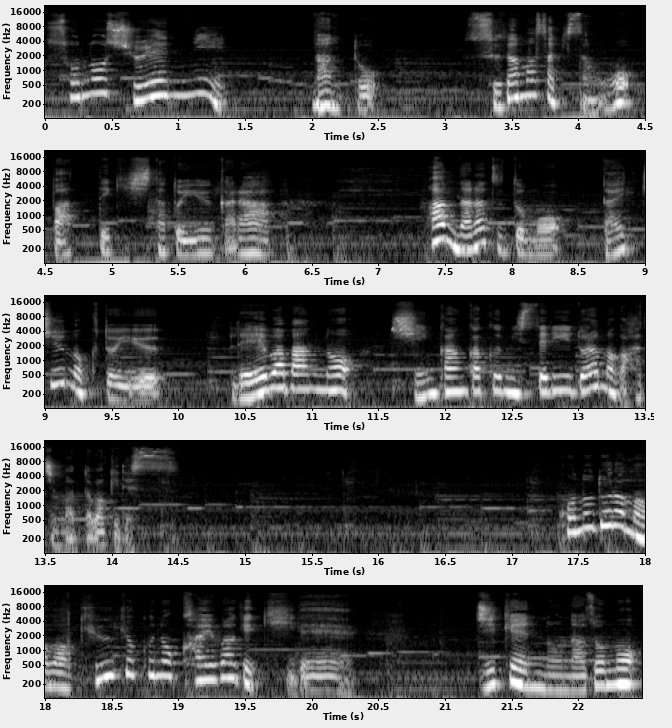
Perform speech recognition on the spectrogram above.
その主演になんと菅田将暉さんを抜擢したというからファンならずとも大注目という令和版の新感覚ミステリードラマが始まったわけです。このドラマは究極の会話劇で事件の謎も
